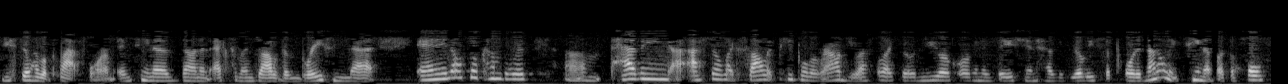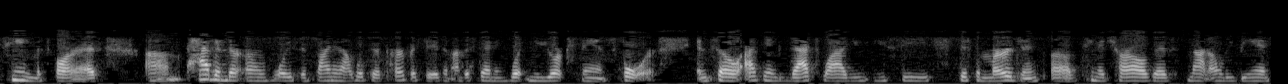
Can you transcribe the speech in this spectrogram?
you still have a platform. And Tina's done an excellent job of embracing that. And it also comes with um, having, I feel like solid people around you. I feel like the New York organization has really supported not only Tina, but the whole team as far as um, having their own voice and finding out what their purpose is and understanding what New York stands for. And so I think that's why you, you see this emergence of Tina Charles as not only being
